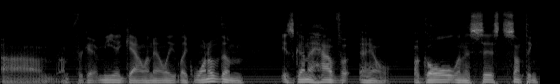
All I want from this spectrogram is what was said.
um, I'm forgetting Mia Gallinelli. Like one of them is going to have you know a goal, an assist, something.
